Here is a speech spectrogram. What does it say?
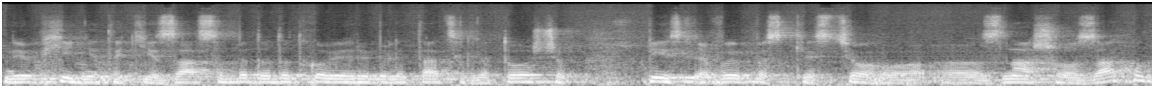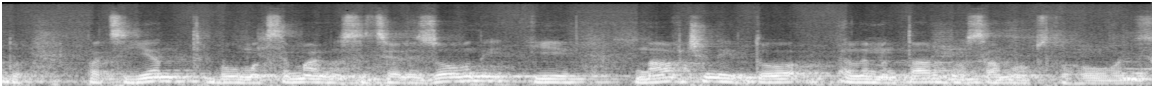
необхідні такі засоби додаткової реабілітації для того, щоб після виписки з цього е, з нашого закладу пацієнт був максимально соціалізований і навчений до елементарного самообслуговування.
